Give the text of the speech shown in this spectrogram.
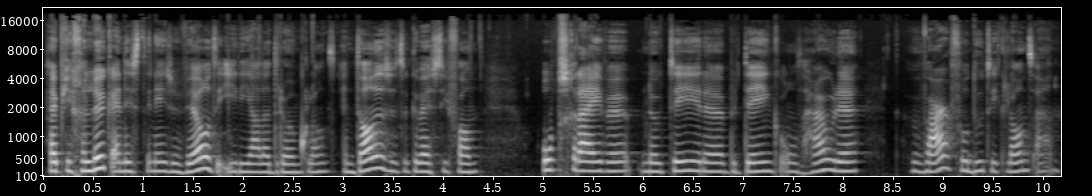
heb je geluk en is het ineens wel de ideale droomklant. En dan is het een kwestie van opschrijven, noteren, bedenken, onthouden. Waar voldoet die klant aan?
